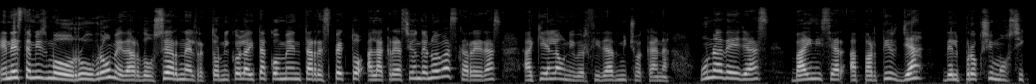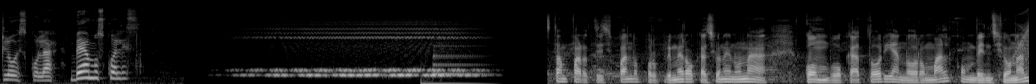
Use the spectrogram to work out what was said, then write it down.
En este mismo rubro, Medardo Serna, el rector Nicolaita, comenta respecto a la creación de nuevas carreras aquí en la Universidad Michoacana. Una de ellas va a iniciar a partir ya del próximo ciclo escolar. Veamos cuáles. Están participando por primera ocasión en una convocatoria normal, convencional,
